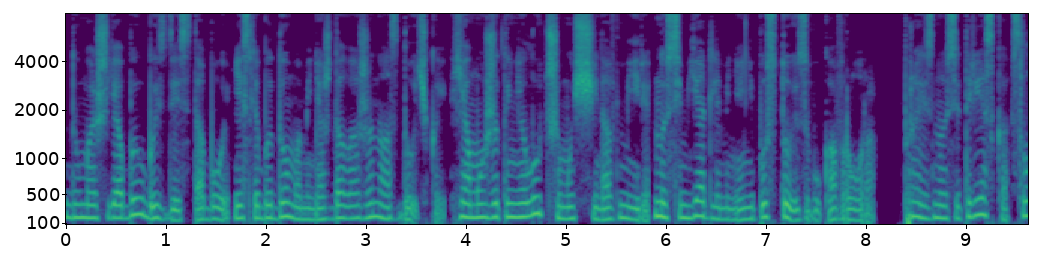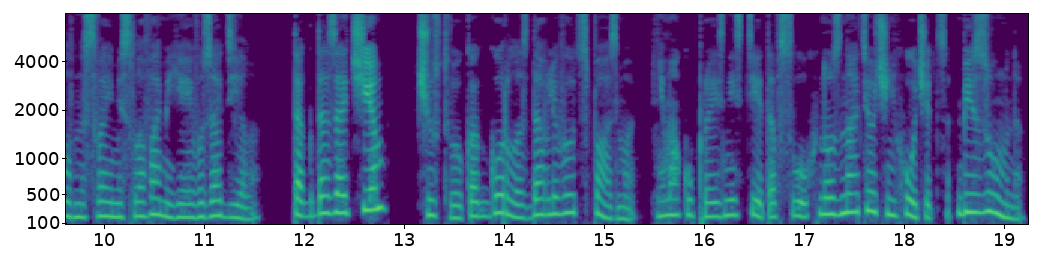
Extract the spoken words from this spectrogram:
Думаешь, я был бы здесь с тобой, если бы дома меня ждала жена с дочкой? Я, может, и не лучший мужчина в мире, но семья для меня не пустой звук Аврора. Произносит резко, словно своими словами я его задела. Тогда зачем? Чувствую, как горло сдавливают спазмы. Не могу произнести это вслух, но знать очень хочется. Безумно.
